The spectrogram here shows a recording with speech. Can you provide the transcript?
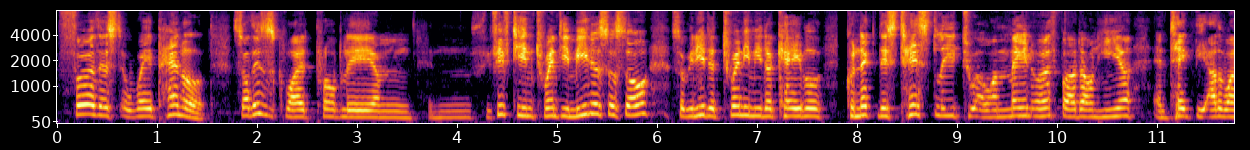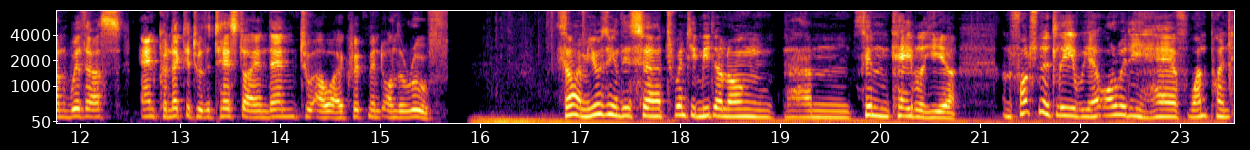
furthest away panel. So this is quite probably um, 15, 20 meters or so. So we need a 20 meter cable, connect this test lead to our main earth bar down here and take the other one with us and connect it to the tester and then to our equipment on the roof. So I'm using this uh, 20 meter long um, thin cable here. Unfortunately, we already have 1.8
